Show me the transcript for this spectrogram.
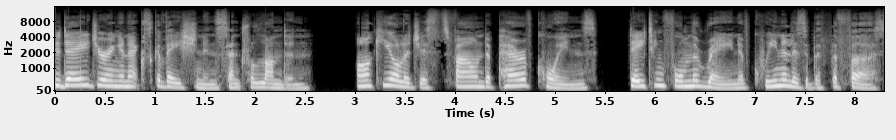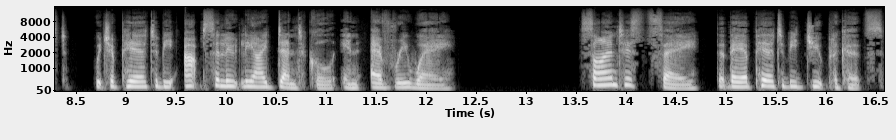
Today, during an excavation in central London, archaeologists found a pair of coins dating from the reign of Queen Elizabeth I, which appear to be absolutely identical in every way. Scientists say that they appear to be duplicates,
